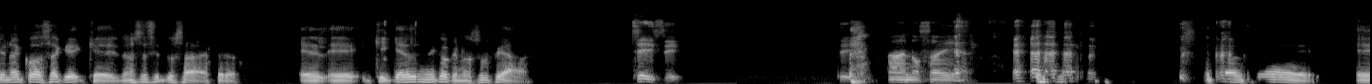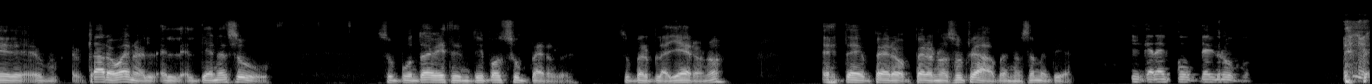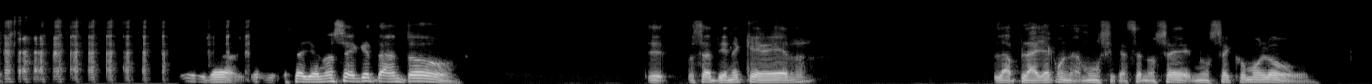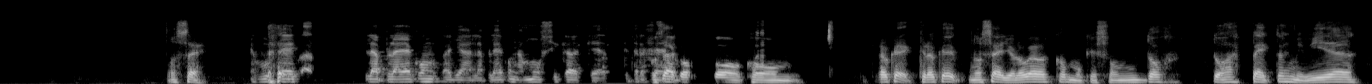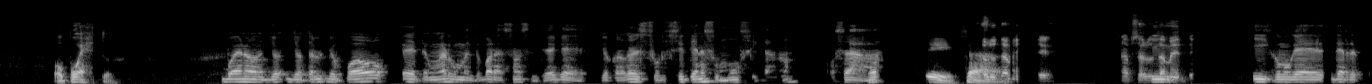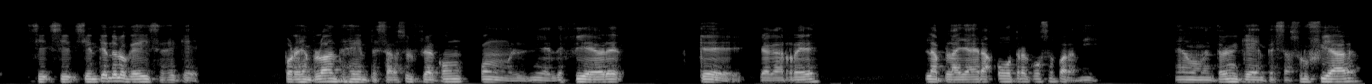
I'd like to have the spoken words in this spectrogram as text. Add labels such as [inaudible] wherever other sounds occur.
hay una cosa que, que no sé si tú sabes, pero el, eh, Kike era el único que no surfeaba. Sí, sí. sí. [laughs] Ah, no sabía. [laughs] Entonces, eh, claro, bueno, él, él- él tiene su, su punto de vista, un tipo súper súper playero, ¿no? Este, pero, pero no surfeaba, pues no se metía. Y que era el cook del grupo. [laughs] O sea, yo no sé qué tanto, eh, o sea, tiene que ver la playa con la música. O sea, no sé, no sé cómo lo, no sé. Es usted, la playa con, allá, la playa con la música que, que te O refieres. sea, con, con- con- creo que, creo que, no sé, yo lo veo como que son dos, dos aspectos en mi vida opuestos. Bueno, yo, yo, te- yo puedo, eh, tengo un argumento para eso en el sentido de que yo creo que el surf sí tiene su música, ¿no? O sea, No. Sí, o sea, Absolutamente. Absolutamente. y como que de sí, sí, sí entiendo lo que dices, de que, por ejemplo, antes de empezar a surfear con, con el nivel de fiebre que, que agarré, la playa era otra cosa para mí. En el momento en el que empecé a surfear,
